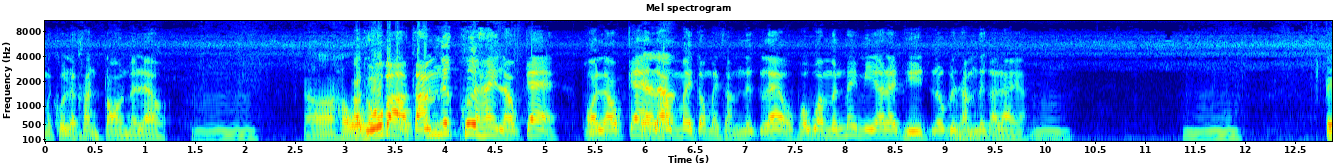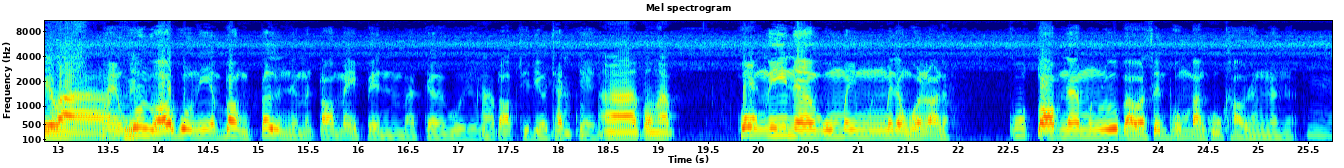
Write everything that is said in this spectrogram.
มันคนละขั้นตอนไปแล้วอ๋อเขา อะถูกเปล่าสำนึกเพื่อให้เราแก้ พอเราแก้แก้แล้แล้ว วไม่ต้องไปสำนึกแล้ว เพราะว่ามันไม่มีอะไรผิดแล้วไปสำนึกอะไรอะ อืมอืม แต่ว่า ไม่อ้วนบอกว่าพวกนี้บ้องตื้นเนี่ยมันตอบไม่เป็นมาเจอกูเดี๋ยวคกูรับ ตอบทีเดียวชัดเจน อ่ากงครับ พวกนี้นะกูไม่มึงไม่ต้องหัวเร้อนนะกูตอบนะมึงรู้เปล่าว่าเส้นผมบางภูเขาทั้งนั้นอะอืม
